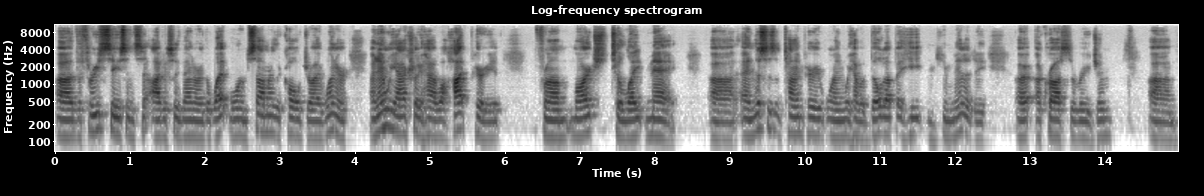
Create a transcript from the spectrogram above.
Uh, the three seasons obviously then are the wet, warm summer, the cold, dry winter, and then we actually have a hot period from March to late May. Uh, and this is a time period when we have a buildup of heat and humidity uh, across the region. Um,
